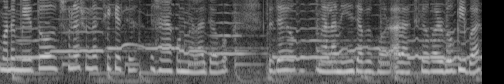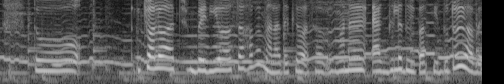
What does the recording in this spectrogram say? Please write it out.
মানে মেয়ে তো শুনে শুনে শিখেছে হ্যাঁ এখন মেলা যাব। তো যাই হোক, মেলা নিয়ে যাবে বর। আর আজকে আবার রবিবার, তো চলো আজ বেরিয়েও আসা হবে, মেলা দেখেও আসা হবে। মানে এক দিলে দুই পাখি, দুটোই হবে।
